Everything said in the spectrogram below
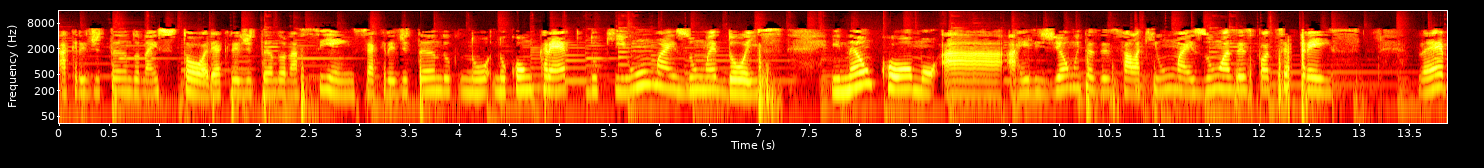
acreditando na história, acreditando na ciência, acreditando no, no concreto do que um mais um é dois. E não como a, a religião muitas vezes fala que um mais um às vezes pode ser três né,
